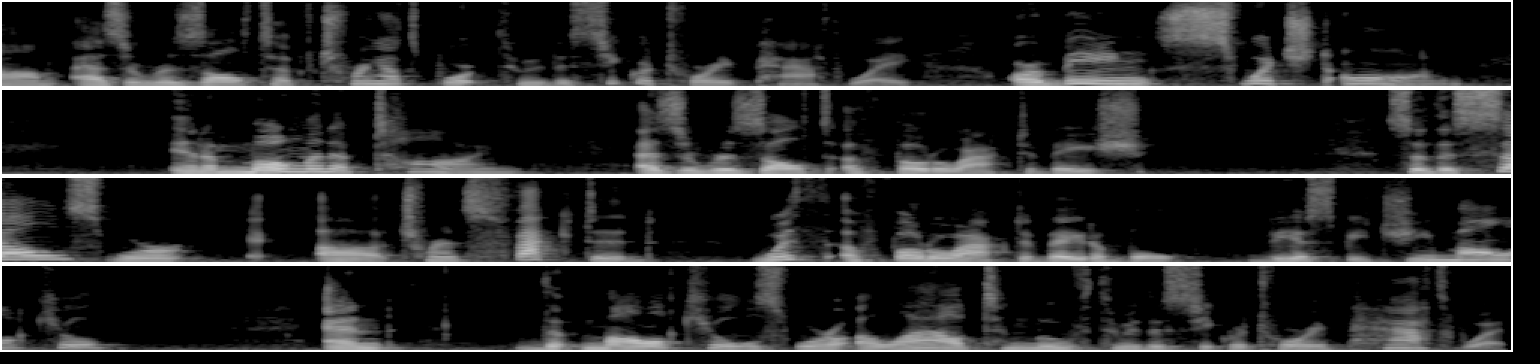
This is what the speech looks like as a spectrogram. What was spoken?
um, as a result of transport through the secretory pathway are being switched on in a moment of time as a result of photoactivation. So the cells were uh, transfected with a photoactivatable VSVG molecule, and the molecules were allowed to move through the secretory pathway.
